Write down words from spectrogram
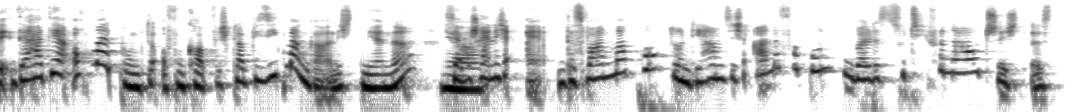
der, der hat ja auch mal Punkte auf dem Kopf. Ich glaube, die sieht man gar nicht mehr, ne? Ist ja. ja wahrscheinlich, äh, das waren mal Punkte und die haben sich alle verbunden, weil das zu tief in der Hautschicht ist.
